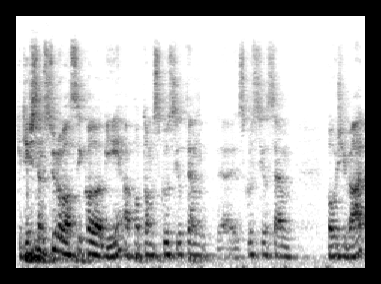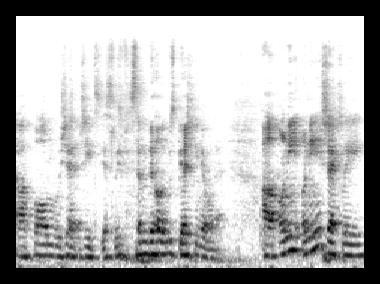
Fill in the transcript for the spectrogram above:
když jsem studoval psychologii a potom zkusil, ten, uh, zkusil jsem používat a Paul může říct, jestli jsem byl úspěšný nebo ne. Ale oni, oni řekli,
